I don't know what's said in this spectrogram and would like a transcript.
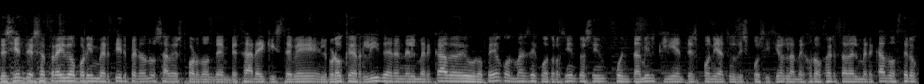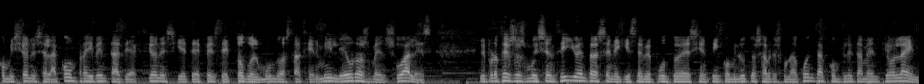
¿Te sientes atraído por invertir pero no sabes por dónde empezar? XTB, el broker líder en el mercado europeo con más de 450.000 clientes, pone a tu disposición la mejor oferta del mercado, cero comisiones en la compra y venta de acciones y ETFs de todo el mundo hasta 100.000 euros mensuales. El proceso es muy sencillo, entras en xtb.es y en 5 minutos abres una cuenta completamente online.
